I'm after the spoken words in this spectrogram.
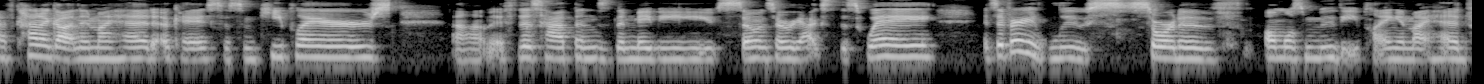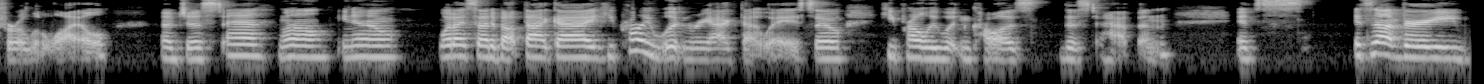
I've kind of gotten in my head okay, so some key players, um, if this happens, then maybe so and so reacts this way. It's a very loose sort of almost movie playing in my head for a little while of just, eh, well, you know, what I said about that guy, he probably wouldn't react that way, so he probably wouldn't cause this to happen. It's it's not very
